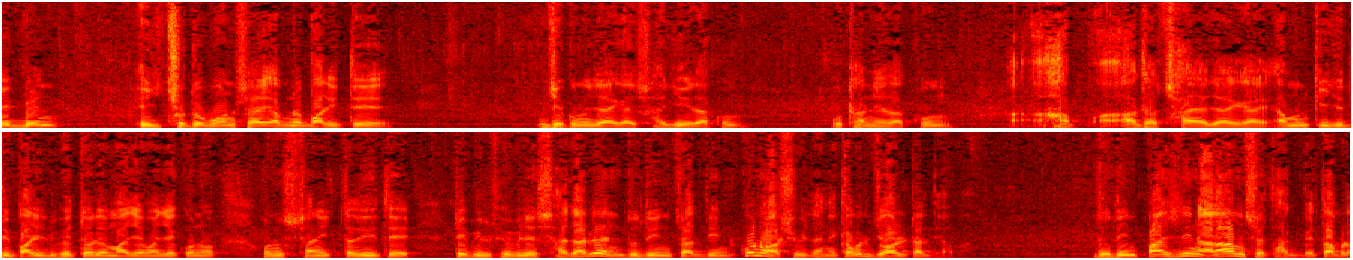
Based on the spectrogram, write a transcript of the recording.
দেখবেন এই ছোট বনসাই আপনার বাড়িতে যে কোনো জায়গায় সাজিয়ে রাখুন, উঠানে রাখুন, হাফ আধা ছায়া জায়গায়। এমনকি যদি বাড়ির ভেতরে মাঝে মাঝে কোনো অনুষ্ঠান ইত্যাদিতে টেবিল ফেবিলে সাজালেন, দুদিন, চার দিন, কোনো অসুবিধা নেই, কেবল জলটা দেওয়া। দুদিন, পাঁচ দিন আরামসে থাকবে, তারপর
